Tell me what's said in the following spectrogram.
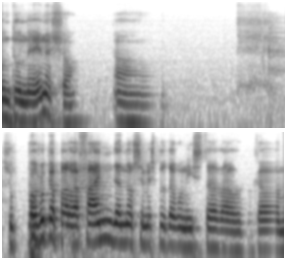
contundent, això. Uh, Suposo que per l'afany de no ser més protagonista del que em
